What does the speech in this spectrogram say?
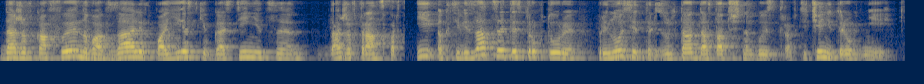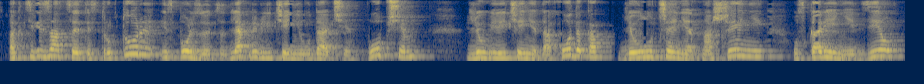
даже в кафе, на вокзале, в поездке, в гостинице, даже в транспорт. И активизация этой структуры приносит результат достаточно быстро, в течение трех дней. Активизация этой структуры используется для привлечения удачи в общем, для увеличения дохода, для улучшения отношений, ускорения дел,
